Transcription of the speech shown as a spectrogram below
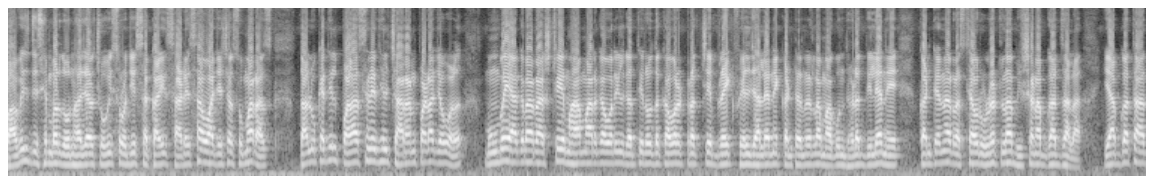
बावीस डिसेंबर दोन हजार चोवीस रोजी सकाळी साडेसहा वाजेच्या सुमारास तालुक्यातील पळासण येथील चारणपाडाजवळ मुंबई आग्रा राष्ट्रीय महामार्गावरील गतिरोधकावर ट्रकचे ब्रेक फेल झाल्याने कंटेनरला मागून धडक दिल्याने कंटेनर रस्त्यावर उलटला भीषण अपघात झाला. या अपघातात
